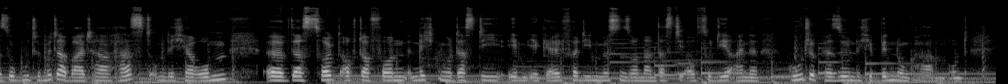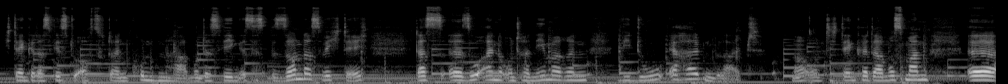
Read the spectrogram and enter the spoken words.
so gute Mitarbeiter hast um dich herum. das zeugt auch davon, nicht nur, dass die eben ihr Geld verdienen müssen, sondern dass die auch zu dir eine gute persönliche Bindung haben. Und ich denke, das wirst du auch zu deinen Kunden haben. Und deswegen ist es besonders wichtig, dass äh, so eine Unternehmerin wie du erhalten bleibt. Ne? Und ich denke, da muss man äh,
